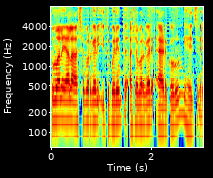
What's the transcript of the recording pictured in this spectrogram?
तुम्हाला याला अशा प्रकारे इथपर्यंत अशा प्रकारे ॲड करून घ्यायचं. आहे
